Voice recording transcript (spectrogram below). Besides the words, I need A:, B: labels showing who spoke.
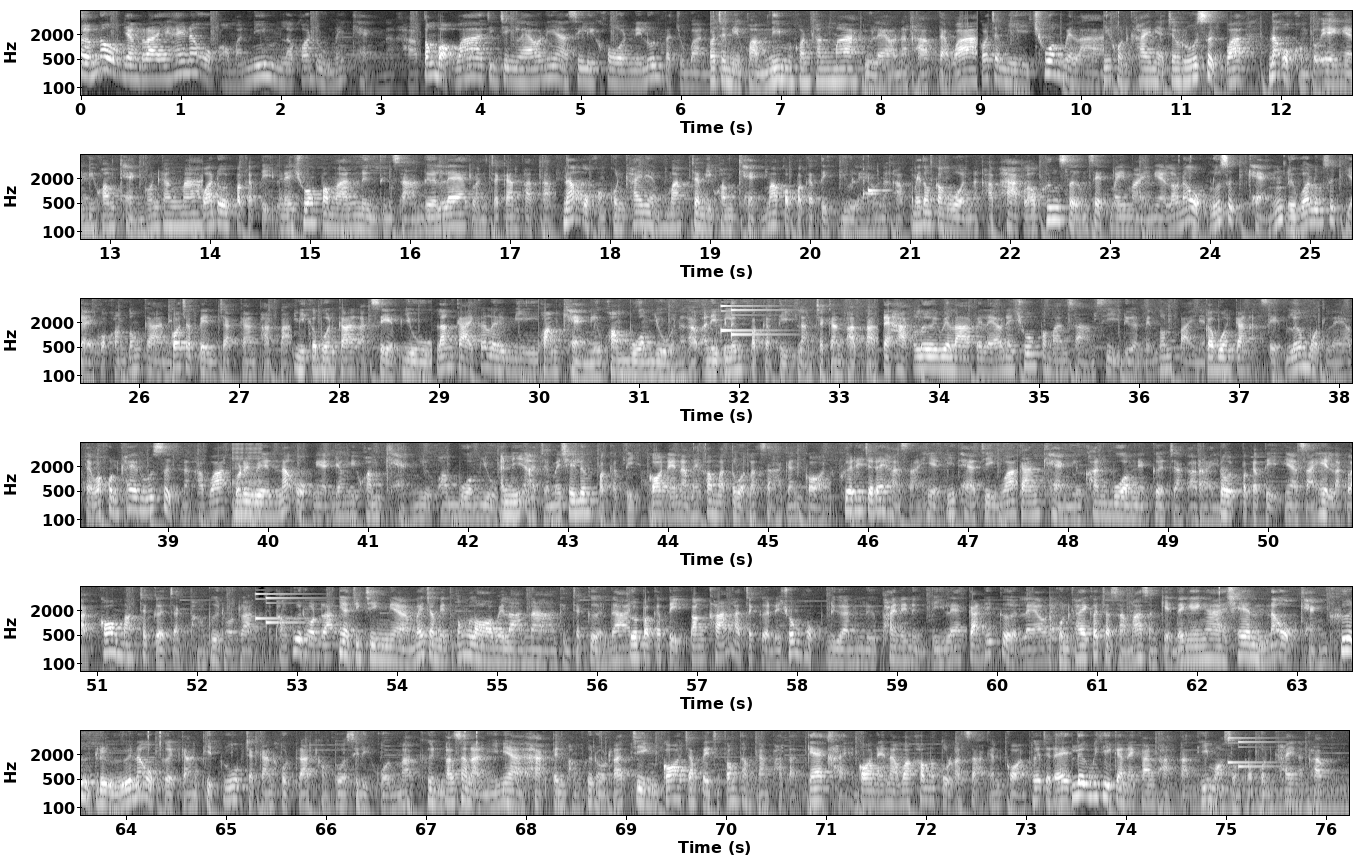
A: ริมหน้าอกอย่างไรให้หน้าอกออกมานิ่มแล้วก็ดูไม่แข็งนะครับ ต้องบอกว่าจริง ๆ แล้วเนี่ยซิลิโคนในรุ่นปัจจุบันก็จะมีความนิ่มค่อนข้างมากอยู่แล้วนะครับ แต่ว่าก็จะมีช่วงเวลาที่คนไข้เนี่ยจะรู้สึกว่าหน้าอกของตัวเองเนี่ยมีความแข็งค่อนข้างมาก ว่าโดยปกติในช่วงประมาณ 1-3 เดือนแรกหลังจากการผ่าตัด หน้าอกของคนไข้เนี่ยมักจะมีความแข็งมากกว่าปกติอยู่แล้วนะครับไม่ต้องกังวลนะครับหากเราเพิ่งเสริมเสร็จใหม่ๆเนี่ยแล้วหน้าอกรู้สึกแข็ง หรือว่ารู้สึกใหญ่กว่าความต้องการ ก็จะเป็นจากการผ่าตัดมีกระบวนการอักเสบอยู่ ร่างกายก็เลยมีความแข็งหรือความบวมอยู่นะครับ อันนี้เป็นเรื่องปกติหลังจากการผ่าตัด แต่หากเลยเวลาไปแล้วในช่วงประมาณ 3-4 เดือนเป็นต้นไปเนี่ยกระบวนการอักเสบเริ่มหมดแล้ว แต่ว่าคนไข้รู้สึกนะครับว่าบริเวณหน้าอกเนี่ยยังมีความแข็งหรือความบวมอยู่ อันนี้อาจจะไม่ใช่เรื่องปกติ ก็แนะนำให้เข้ามาตรวจรักษากันก่อน เพื่อที่จะได้หาสาเหตุที่แท้จริงว่าการแข็งหรือคันบวมเนี่ยเกิดจากอะไร โดยปกติเนี่ยสาเหตุหลักๆ ก็มักจะเกิดจากผังผืดรดรัดผังผืดรดรัดเนี่ยจริงๆเนี่ยไม่จำเป็นต้องรอเวลานานถึงจะเกิดได้ โดยปกติบางครั้งอาจจะเกิดในช่วง 6 เดือน หรือภายใน 1 ปีแรกการที่เกิดแล้ว คนไข้ก็จะสามารถสังเกตได้ง่าย ๆ เช่น หน้าอกแข็งขึ้น หรือหน้าอกเกิดการผิดรูปจากการหดรัดของตัวซิลิโคนมากขึ้น ลักษณะนี้เนี่ยหากเป็นผังผืดหดรัดจริง ก็จำเป็นจะต้องทำการผ่าตัดแก้ไข ก็แนะนำว่าเข้ามาตรวจรักษากันก่อน เพื่อจะได้เลือกวิธีการในการผ่าตัดที่เหมาะสมกับคนไข้นะครับ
